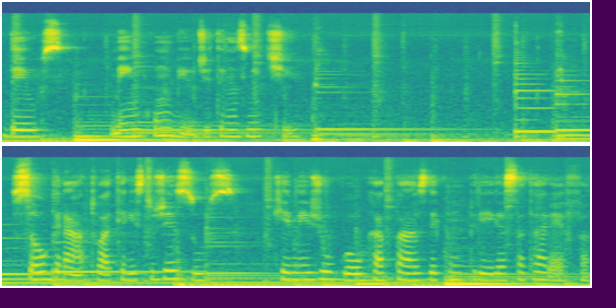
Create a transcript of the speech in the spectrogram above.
Deus me incumbiu de transmitir. Sou grato a Cristo Jesus, que me julgou capaz de cumprir essa tarefa,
